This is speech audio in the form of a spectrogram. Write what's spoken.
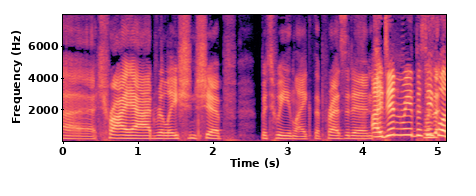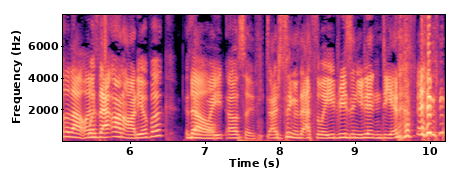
a triad relationship between like the president. I didn't read the Was sequel it- to that one. was that on audiobook? Is that No. why you- oh, so I was thinking that's the way you'd reason you didn't DNF it.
